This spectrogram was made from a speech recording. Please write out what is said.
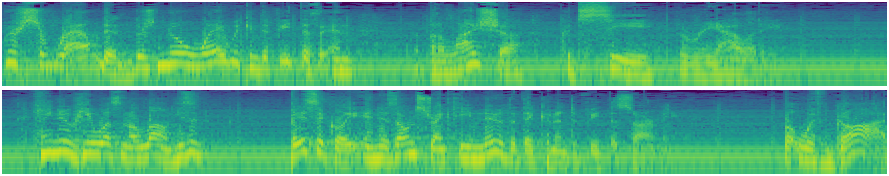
we're surrounded. There's no way we can defeat this." And but Elisha could see the reality. He knew he wasn't alone. He said, basically, in his own strength, he knew that they couldn't defeat this army. But with God,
